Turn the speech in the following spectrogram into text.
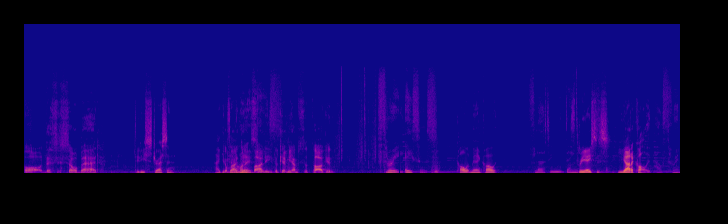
Oh, this is so bad. Dude, he's stressing. I can Come tell. on, One dead body. Look at me. I'm still talking. Three aces. Call it, man. Call it. Flirting with danger. It's three aces. You gotta call it. How thrilling.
